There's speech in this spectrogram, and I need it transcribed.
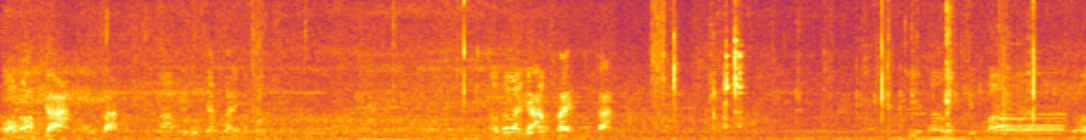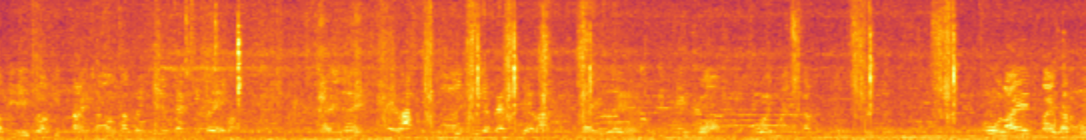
ขอเนาะย่างหมูสันตามกระดูกยัดไส้ครับเอาเท่าไหร่ย่างไส้หมูสันขีดละหกสิบบาทเพราะว่าพี่ชอบกินไส้ขาวครับไปกินน้ำแดงกินได้ใส่เลยไหนวะกินกันแบบนี้ใจวะใส่เลยแห้งกรอบโอ้ยใหม่ครับโอ้ไรไรครับหมู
